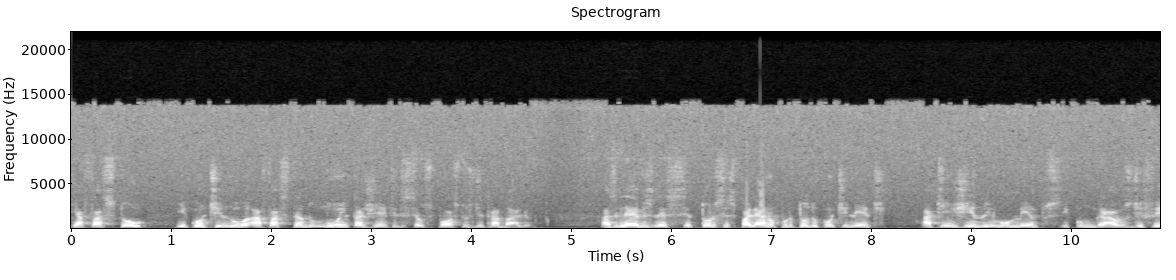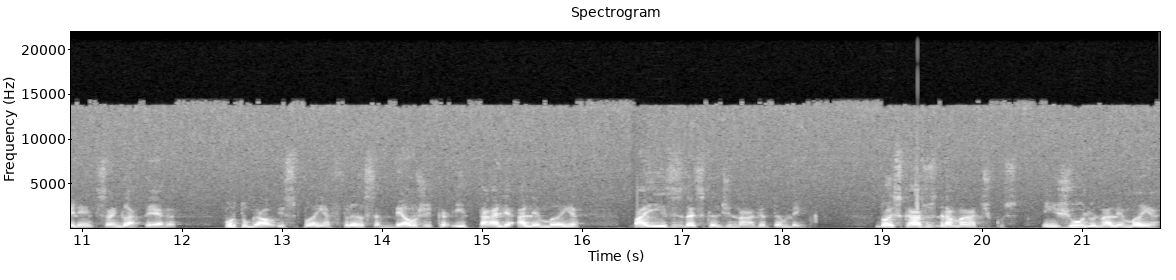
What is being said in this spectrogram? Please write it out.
que afastou e continua afastando muita gente de seus postos de trabalho. As greves nesse setor se espalharam por todo o continente, atingindo em momentos e com graus diferentes a Inglaterra, Portugal, Espanha, França, Bélgica, Itália, Alemanha, países da Escandinávia também. Dois casos dramáticos. Em julho, na Alemanha,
